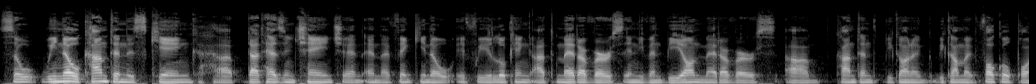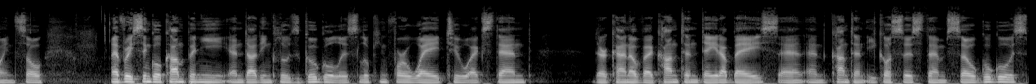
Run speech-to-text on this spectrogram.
So we know content is king. Uh, that hasn't changed, and and I think you know if we're looking at metaverse and even beyond metaverse, um, content become become a focal point. So every single company, and that includes Google, is looking for a way to extend their kind of a content database and, and content ecosystem. So Google is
